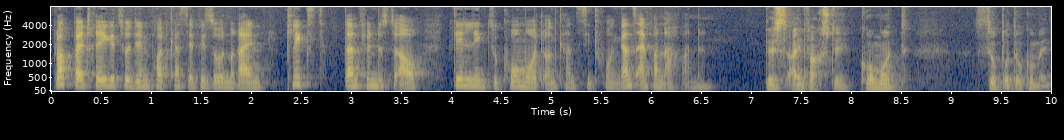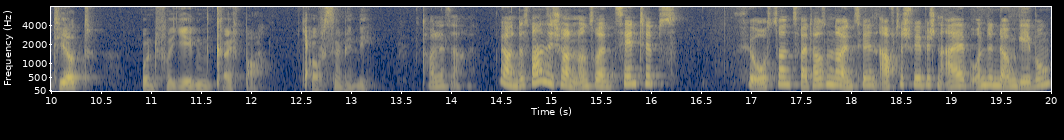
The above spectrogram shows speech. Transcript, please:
Blogbeiträge zu den Podcast-Episoden reinklickst, dann findest du auch den Link zu Komoot und kannst die Touren ganz einfach nachwandern. Das ist das Einfachste. Komoot, super dokumentiert und für jeden greifbar Ja. auf seinem Handy. Tolle Sache. Ja, und das waren sie schon, unsere 10 Tipps für Ostern 2019 auf der Schwäbischen Alb und in der Umgebung.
